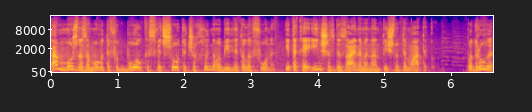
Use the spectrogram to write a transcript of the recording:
Там можна замовити футболки, світшоти, чохли на мобільні телефони і таке інше з дизайнами на античну тематику. По-друге,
